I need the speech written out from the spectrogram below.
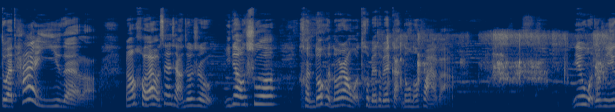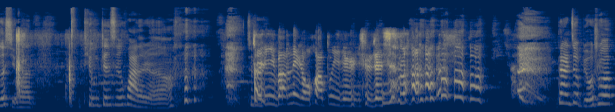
对，太 easy 了。然后后来我现在想，就是一定要说很多很多让我特别特别感动的话吧，因为我就是一个喜欢听真心话的人啊。但是，一般那种话不一定是真心话。但是，就比如说，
